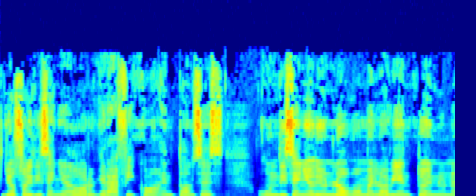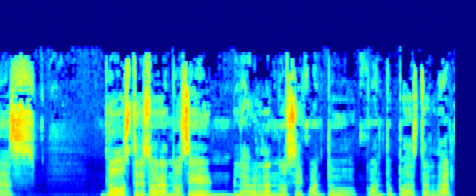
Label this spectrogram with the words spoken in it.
yo soy diseñador gráfico, entonces un diseño de un logo me lo aviento en unas dos, tres horas, no sé, la verdad no sé cuánto, cuánto puedas tardar.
